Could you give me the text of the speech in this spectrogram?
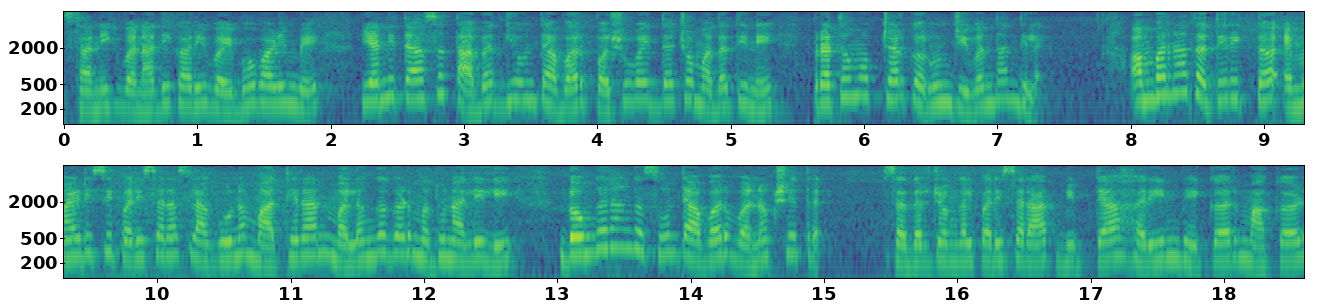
स्थानिक वनाधिकारी वैभव वाळिंबे यांनी त्यास ताब्यात घेऊन त्यावर पशुवैद्याच्या मदतीने प्रथमोपचार करून जीवनदान दिलाय. अंबरनाथ अतिरिक्त एम आय डी सी परिसरास लागून माथेरान मलंगगडमधून आलेली डोंगरांग असून त्यावर वनक्षेत्र आहे. सदर जंगल परिसरात बिबट्या हरिण भेकर माकड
